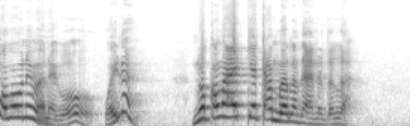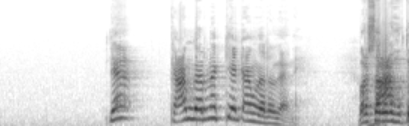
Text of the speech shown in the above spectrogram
कमाउने भनेको हो होइन? नकमाए के काम गर्न जाने त ल। त्यहाँ काम गर्न के काम गर्न जाने? मुक्त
